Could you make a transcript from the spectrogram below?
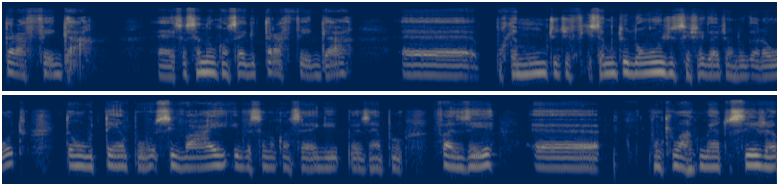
trafegar. É, se você não consegue trafegar, é, porque é muito difícil, é muito longe você chegar de um lugar a outro. Então o tempo se vai e você não consegue, por exemplo, fazer é, com que um argumento seja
